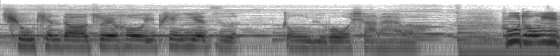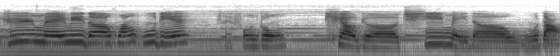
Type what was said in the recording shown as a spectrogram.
秋天的最后一片叶子终于落下来了，如同一只美丽的黄蝴蝶，在风中跳着凄美的舞蹈。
